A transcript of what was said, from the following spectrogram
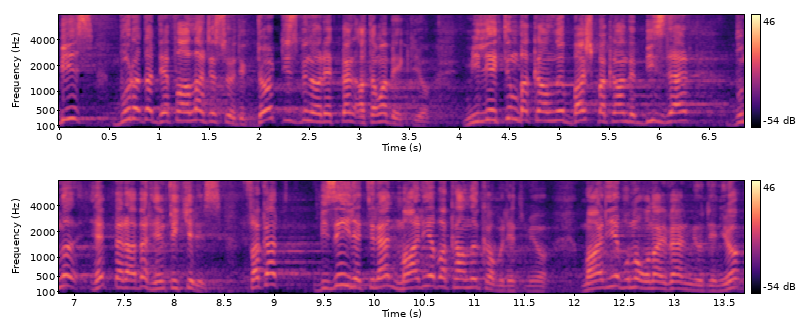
Biz burada defalarca söyledik. 400 bin öğretmen atama bekliyor. Milli Eğitim Bakanlığı, Başbakan ve bizler buna hep beraber hemfikiriz. Fakat bize iletilen Maliye Bakanlığı kabul etmiyor. Maliye buna onay vermiyor deniyor.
